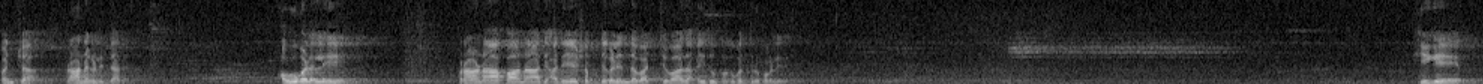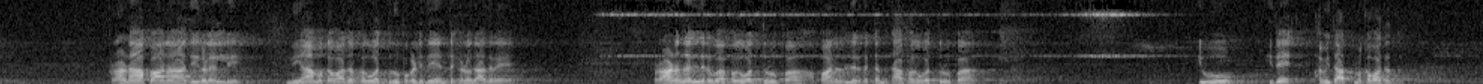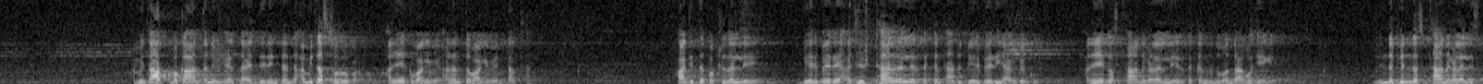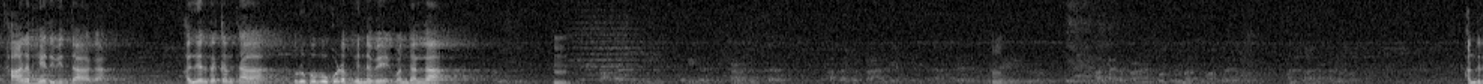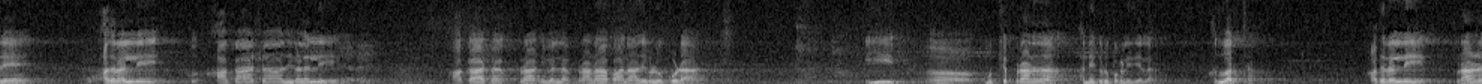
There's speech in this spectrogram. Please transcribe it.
ಪಂಚ ಪ್ರಾಣಗಳಿದ್ದಾರೆ. ಅವುಗಳಲ್ಲಿ ಪ್ರಾಣಾಪಾನಾದಿ ಅದೇ ಶಬ್ದಗಳಿಂದ ವಾಚ್ಯವಾದ ಐದು ಭಗವದ್ ರೂಪಗಳಿದೆ ಹೀಗೆ ಪ್ರಾಣಾಪಾನಾದಿಗಳಲ್ಲಿ ನಿಯಾಮಕವಾದ ಭಗವದ್ ರೂಪಗಳಿದೆ ಅಂತ ಹೇಳೋದಾದರೆ, ಪ್ರಾಣನಲ್ಲಿರುವ ಭಗವದ್ ರೂಪ, ಅಪಾನದಲ್ಲಿರತಕ್ಕಂಥ ಭಗವದ್ ರೂಪ, ಇವು ಇದೇ ಅಮಿತಾತ್ಮಕವಾದದ್ದು. ಅಮಿತಾತ್ಮಕ ಅಂತ ನೀವು ಹೇಳ್ತಾ ಇದ್ದೀರಿ ಅಂತಂದರೆ ಅಮಿತ ಸ್ವರೂಪ ಅನೇಕವಾಗಿವೆ, ಅನಂತವಾಗಿವೆ ಅಂತ ಅರ್ಥ. ಹಾಗಿದ್ದ ಪಕ್ಷದಲ್ಲಿ ಬೇರೆ ಬೇರೆ ಅಧಿಷ್ಠಾನದಲ್ಲಿರತಕ್ಕಂಥದ್ದು ಬೇರೆ ಬೇರೆ ಆಗಬೇಕು. ಅನೇಕ ಸ್ಥಾನಗಳಲ್ಲಿ ಇರತಕ್ಕಂಥದ್ದು ಒಂದಾಗೋದು ಹೇಗೆ? ಭಿನ್ನ ಭಿನ್ನ ಸ್ಥಾನಗಳಲ್ಲಿ ಸ್ಥಾನಭೇದವಿದ್ದಾಗ ಅಲ್ಲಿರತಕ್ಕಂಥ ರೂಪವೂ ಕೂಡ ಭಿನ್ನವೇ ಒಂದಲ್ಲ. ಹ್ಞೂ ಅಂದರೆ ಅದರಲ್ಲಿ ಆಕಾಶಾದಿಗಳಲ್ಲಿ ಆಕಾಶ ಪ್ರಾ ಇವೆಲ್ಲ ಪ್ರಾಣಾಪಾನಾದಿಗಳು ಕೂಡ ಈ ಮುಖ್ಯ ಪ್ರಾಣದ ಅನೇಕ ರೂಪಗಳಿದೆಯಲ್ಲ. ಅದು ಅರ್ಥ. ಅದರಲ್ಲಿ ಪ್ರಾಣ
